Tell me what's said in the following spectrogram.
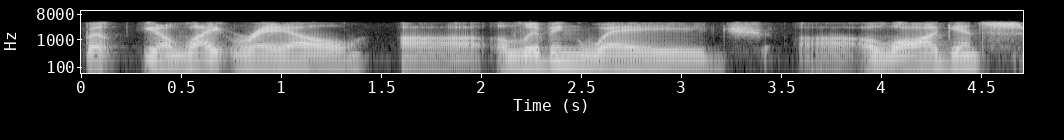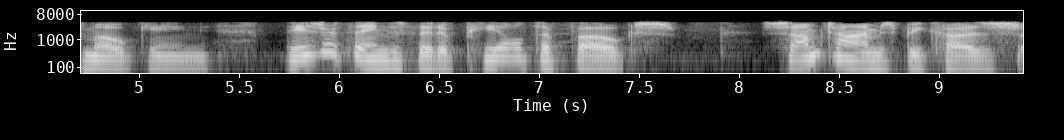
but you know, light rail, uh, a living wage, uh, a law against smoking. These are things that appeal to folks sometimes because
